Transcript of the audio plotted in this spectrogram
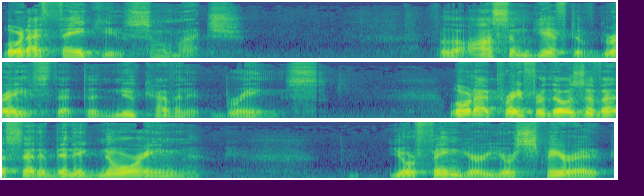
Lord, I thank you so much for the awesome gift of grace that the new covenant brings. Lord, I pray for those of us that have been ignoring your finger, your spirit,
